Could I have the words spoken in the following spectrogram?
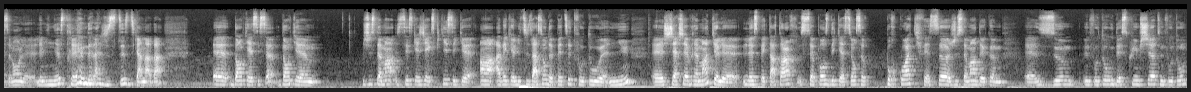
selon le, ministre de la Justice du Canada. Euh, donc, euh, c'est ça. Donc, euh, justement, c'est ce que j'ai expliqué, c'est que avec l'utilisation de petites photos nues, je cherchais vraiment que le, le, spectateur se pose des questions sur pourquoi il fait ça, justement, de comme zoom une photo ou de screenshot une photo,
